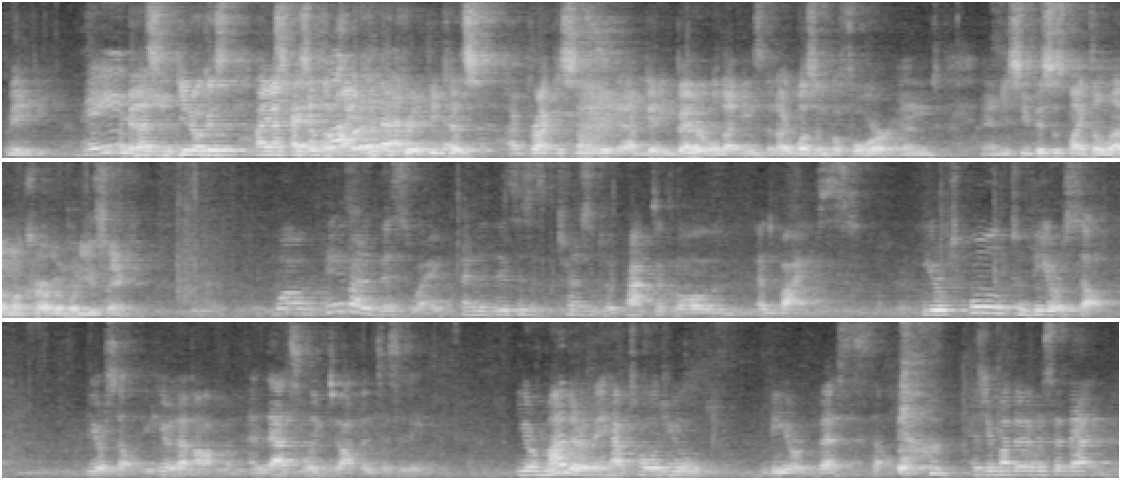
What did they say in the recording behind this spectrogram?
Maybe. Maybe. I mean, that's, you know, because I ask myself, am I a hypocrite because I'm practicing it and I'm getting better? Well, that means that I wasn't before. And, and you see, this is my dilemma. Carmen, what do you think? Well, think about it this way, and this is, turns into a practical advice. You're told to be yourself. Be yourself. You hear that often, and that's linked to authenticity. Your mother may have told you, be your best self. Has your mother ever said that?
